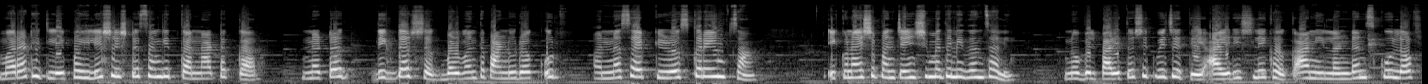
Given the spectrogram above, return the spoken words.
मराठीतले पहिले श्रेष्ठ संगीतकार नाटककार नट दिग्दर्शक बळवंत पांडुरंग उर्फ अण्णासाहेब किर्लोस्कर यांचा. एकोणीसशे पंच्याऐंशीमध्ये निधन झाले. नोबेल पारितोषिक विजेते आयरिश लेखक आणि लंडन स्कूल ऑफ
